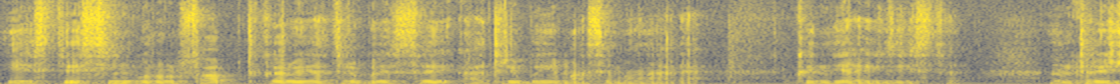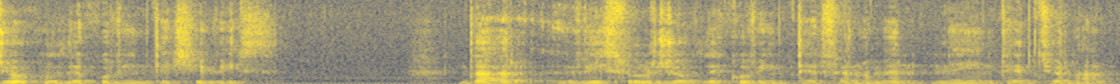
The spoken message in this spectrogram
Este singurul fapt căruia trebuie să-i atribuim asemănarea, când ea există, între jocul de cuvinte și vis. Dar visul joc de cuvinte, fenomen neintențional,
